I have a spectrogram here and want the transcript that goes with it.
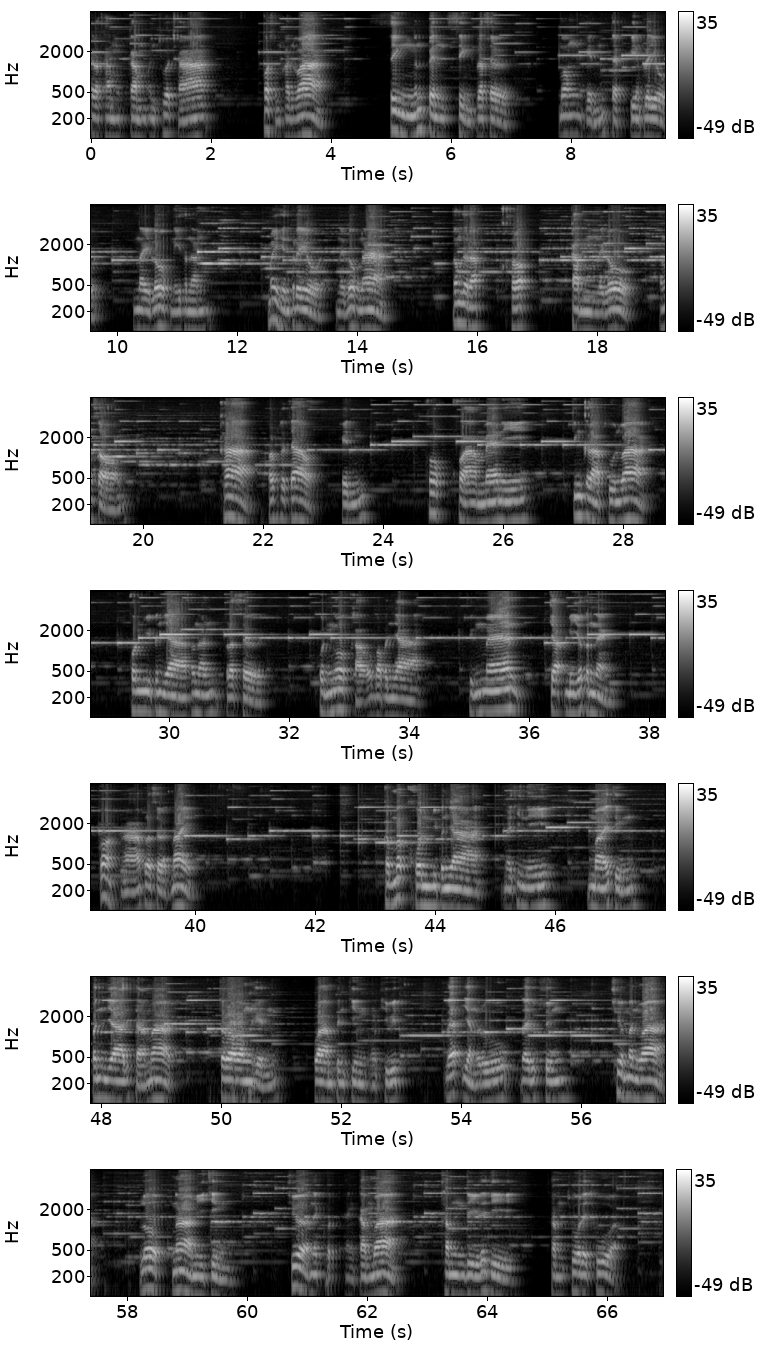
กระทำกรรมอันชั่วช้า ก็สำคัญว่า สิ่งนั้นเป็นสิ่งประเสริฐ มองเห็นแต่เพียงประโยชน์ในโลกนี้เท่านั้น ไม่เห็นประโยชน์ในโลกหน้า ต้องได้รับเคราะห์กรรมในโลกทั้งสอง ข้าพระพุทธเจ้าเห็นข้อความแม้นี้ จึงกราบทูลว่า คนมีปัญญาเท่านั้นประเสริฐ คนโง่เขลาบาปัญญา ถึงแม้จะมียศตำแหน่ง ก็หาประเสริฐไม่คำว่าคนมีปัญญาในที่นี้ หมายถึงปัญญาที่สามารถตรองเห็น ความเป็นจริงของชีวิต และอย่างรู้ได้ลึกซึ้ง เชื่อมั่นว่า โลกหน้ามีจริง เชื่อในกฎแห่งกรรมว่าทำดีได้ดีทำชั่วได้ชั่ว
